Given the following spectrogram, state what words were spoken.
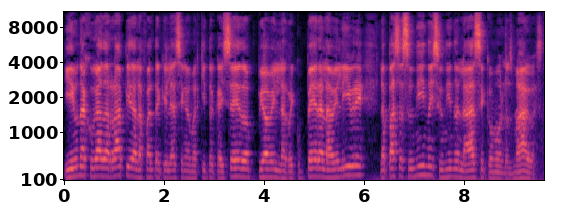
Y una jugada rápida, la falta que le hacen a Marquito Caicedo, Piovel la recupera, la ve libre, la pasa a Sunino y Sunino la hace como los magos,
